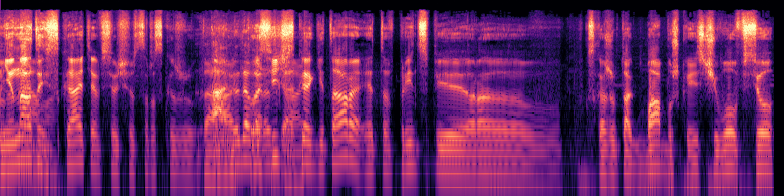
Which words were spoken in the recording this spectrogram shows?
Не надо искать, я все сейчас расскажу. Так, ну Классическая гитара это, в принципе, скажем так, бабушка, из чего все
